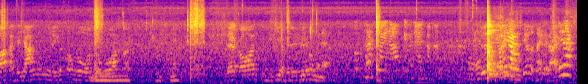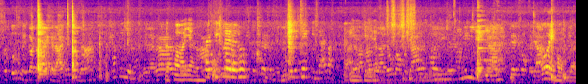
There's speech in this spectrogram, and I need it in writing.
ว่ากันเลยก็ต้องโรยโรยแต่ก็เกี่ยวไปเรื่อยๆมันเนี่ยเรื่องเดียวเที่ยวกับไหนก็ได้ก็ตุ้นหนึ่งก็ได้ก็ได้ไม่ต้องนะ แล้วพอยังใส่พริกเลยเลยลูกกี่นาทีแล้วไม่มีเด็กกินนะโอ้ยหกเลย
